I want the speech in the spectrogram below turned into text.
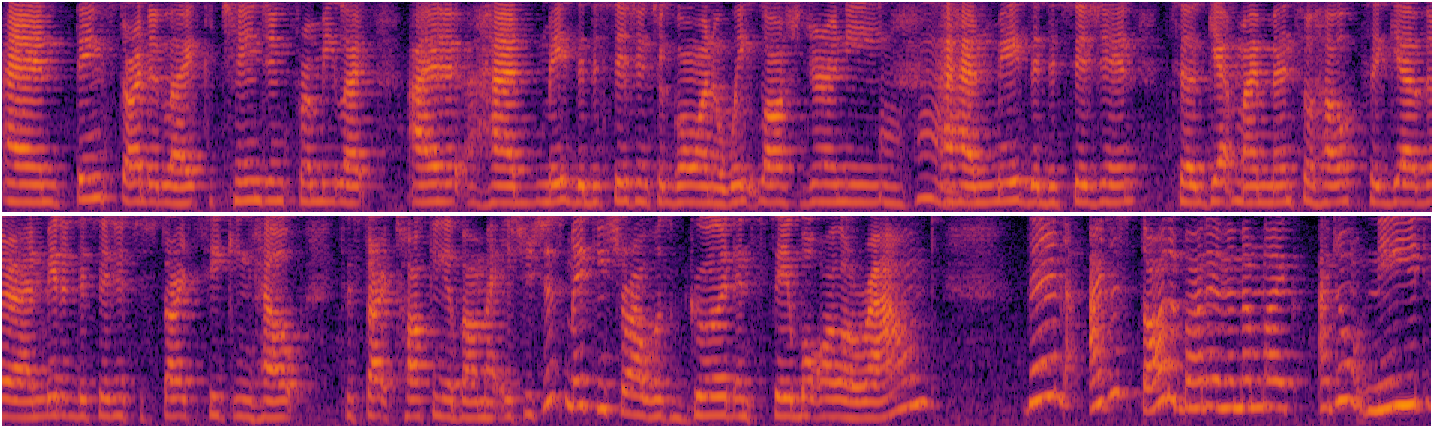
and things started like changing for me, like I had made the decision to go on a weight loss journey. Mm-hmm. I had made the decision to get my mental health together. I made a decision to start seeking help, to start talking about my issues, just making sure I was good and stable all around. Then I just thought about it and I'm like, I don't need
